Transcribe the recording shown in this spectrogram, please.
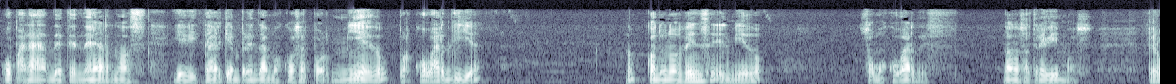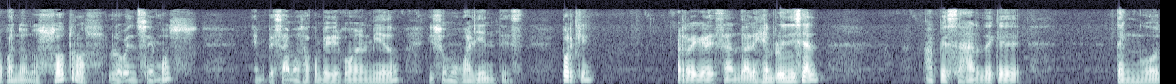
o para detenernos y evitar que emprendamos cosas por miedo, por cobardía, cuando nos vence el miedo, somos cobardes, no nos atrevimos. Pero cuando nosotros lo vencemos, empezamos a convivir con el miedo y somos valientes. Porque, regresando al ejemplo inicial, a pesar de que tengo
